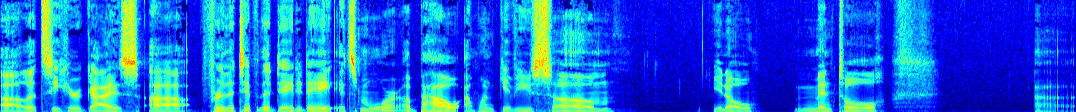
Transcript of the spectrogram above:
Uh, let's see here, guys. Uh, for the tip of the day today, it's more about I want to give you some, you know, mental uh,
